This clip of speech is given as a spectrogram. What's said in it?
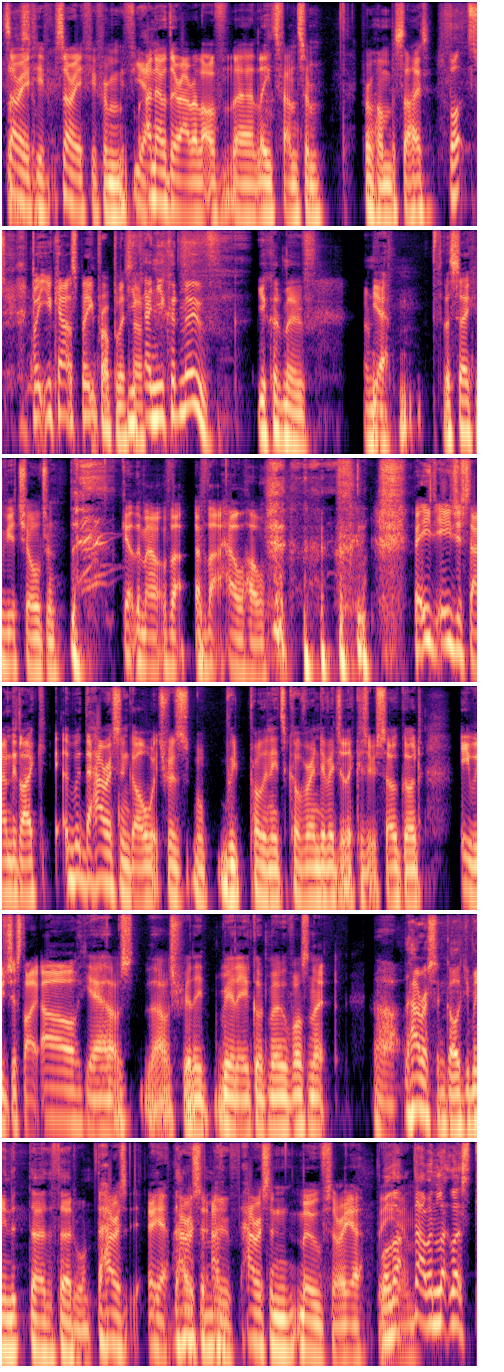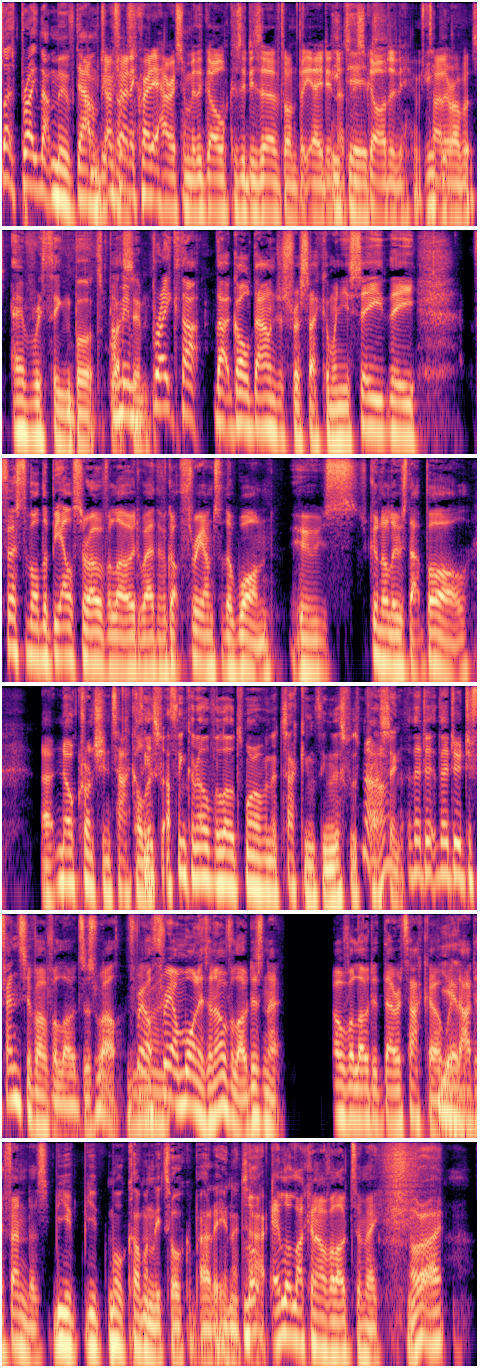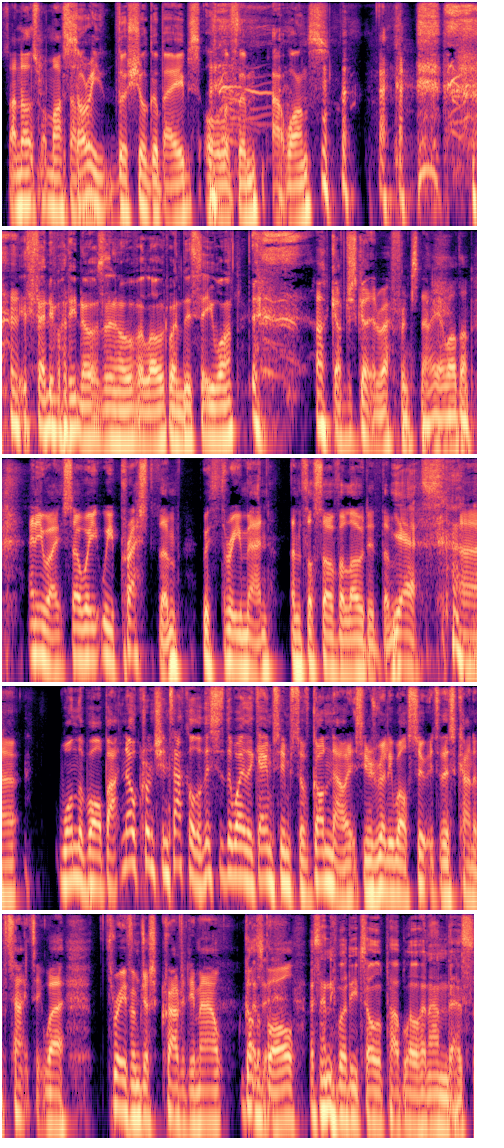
sorry if you, sorry if you're from. yeah. I know there are a lot of uh, Leeds fans from from Humberside, But but you can't speak properly. So you, and you could move. You could move. And yeah, for the sake of your children, get them out of that of that hellhole. but he, he just sounded like with the Harrison goal, which was well, we probably need to cover individually because it was so good. He was just like, oh yeah, that was that was really really a good move, wasn't it? The Harrison goal. You mean the, the, the third one? The Harris, uh, yeah, the Harrison Harrison, move. uh, Harrison move. Sorry, yeah. The, Well, that, um, that one. Let, let's let's break that move down. I'm, I'm trying to credit Harrison with a goal because he deserved one, but yeah, he didn't He actually did. score, did he? It was He Tyler Roberts. Everything but, I bless mean, him. break that that goal down just for a second. When you see the first of all the Bielsa overload, where they've got three onto the one, who's going to lose that ball. Uh, no crunching tackle. I think, I think an overload's more of an attacking thing. This was No, pressing. they do, they do defensive overloads as well. Three, or three on one is an overload, isn't it? Overloaded their attacker with our defenders. You, you'd more commonly talk about it in Look, attack. it looked like an overload to me. All right. So I know that's what Marcel. Sorry, the Sugababes, all of them at once. if anybody knows an overload when they see one, I've just got the reference now. Yeah, well done. Anyway, so we, we pressed them with three men and thus overloaded them. yes. Uh, won the ball back. No crunching tackle. though. This is the way the game seems to have gone now. And it seems really well suited to this kind of tactic where three of them just crowded him out, got the ball. Has anybody told Pablo Hernandez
